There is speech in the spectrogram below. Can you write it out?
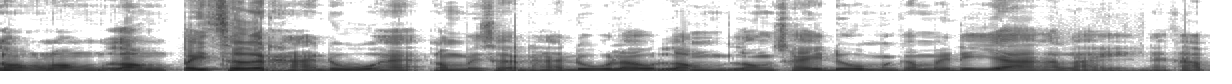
ลองลองลองไปเสิร์ชหาดูฮะลองไปเสิร์ชหาดูแล้วลองลองใช้ดูมันก็ไม่ได้ยากอะไรนะครับ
